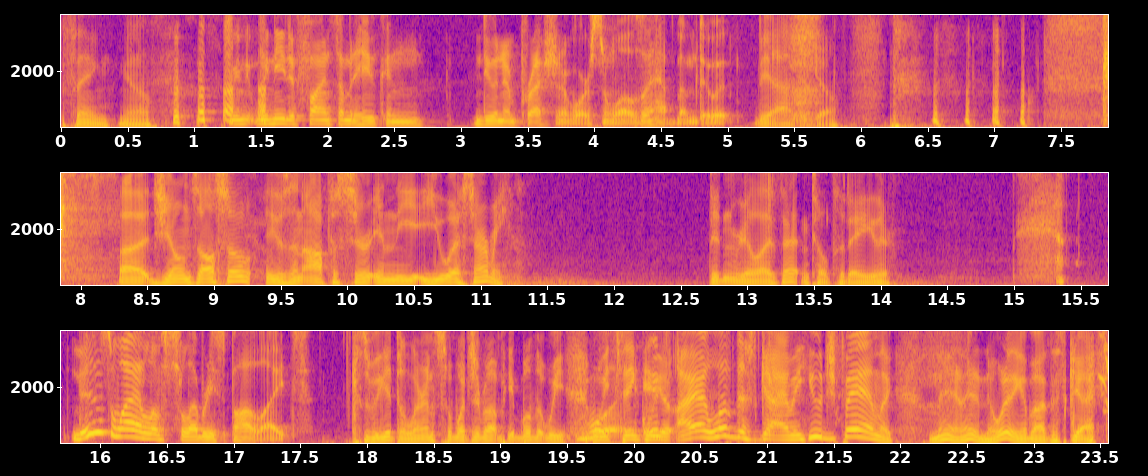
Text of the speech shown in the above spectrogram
thing, you know. we, we need to find somebody who can do an impression of Orson Welles and have them do it. Yeah, there you go. uh, Jones also he was an officer in the U.S. Army. Didn't realize that until today either. This is why I love celebrity spotlights. Because we get to learn so much about people that we we think we. it- I, I love this guy. I'm a huge fan. Like, man, I didn't know anything about this guy.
